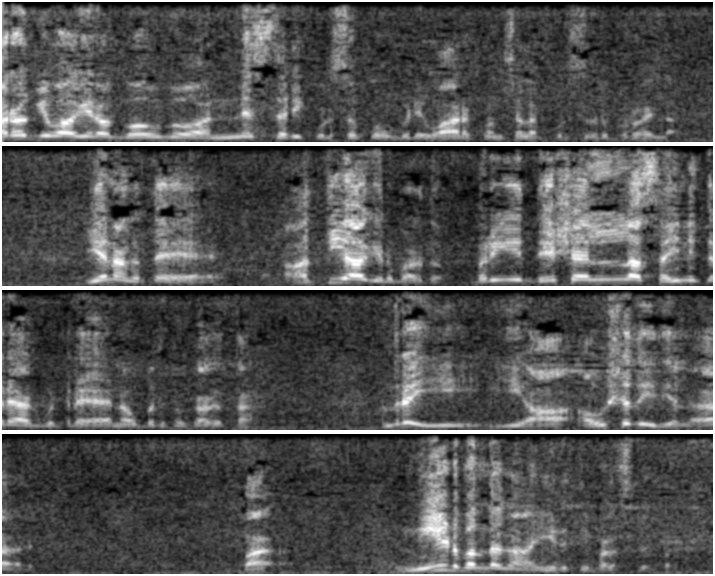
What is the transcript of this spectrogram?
ಆರೋಗ್ಯವಾಗಿರೋ ಗೋವಿಗೂ ಅನ್ನೆಸರಿ ಕುಡಿಸೋಕೆ ಹೋಗ್ಬಿಡಿ. ವಾರಕ್ಕೆ ಒಂದ್ಸಲ ಕುಡಿಸಿದ್ರು ಪರವಾಗಿಲ್ಲ. ಏನಾಗುತ್ತೆ? ಅತಿಯಾಗಿರಬಾರ್ದು. ಬರೀ ದೇಶ ಎಲ್ಲ ಸೈನಿಕರೇ ಆಗ್ಬಿಟ್ರೆ ನಾವು ಬದುಕೋಕ್ಕಾಗತ್ತಾ? ಅಂದ್ರೆ ಈ ಈ ಔಷಧಿ ಇದೆಯಲ್ಲ ನೀಡ್ ಬಂದಾಗ ಈ ರೀತಿ ಬಳಸಬೇಕು.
